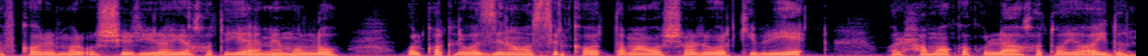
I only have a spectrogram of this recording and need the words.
أفكار المرء الشريرة هي خطية أمام الله والقتل والزنا والسرقة والطمع والشر والكبرياء والحماقة كلها خطايا أيضا.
